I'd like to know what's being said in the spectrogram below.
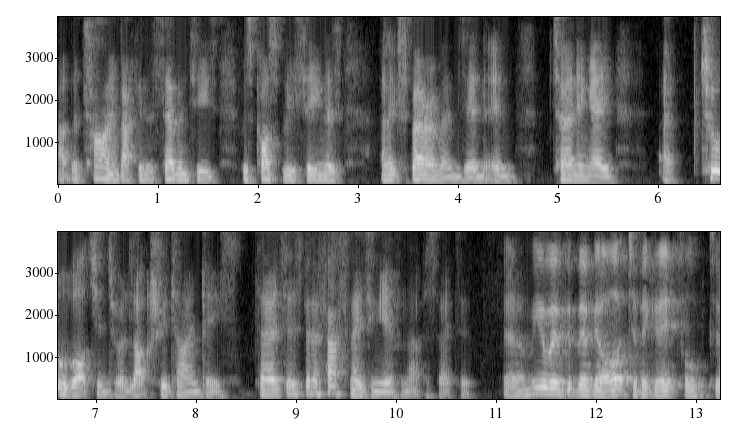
at the time back in the seventies was possibly seen as an experiment in in turning a a tool watch into a luxury timepiece. So it's it's been a fascinating year from that perspective. Yeah, we've got, we've got a lot to be grateful to.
